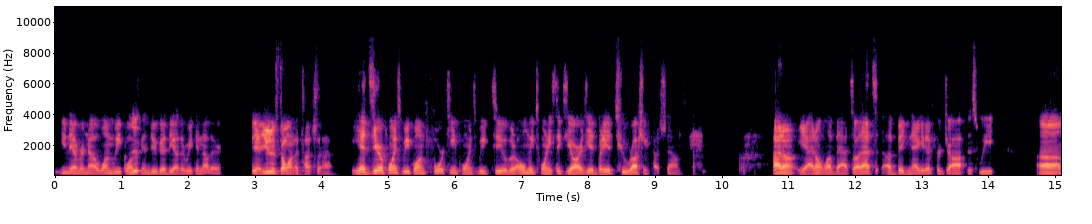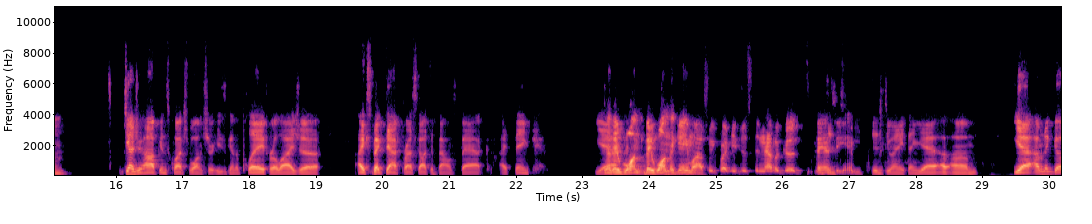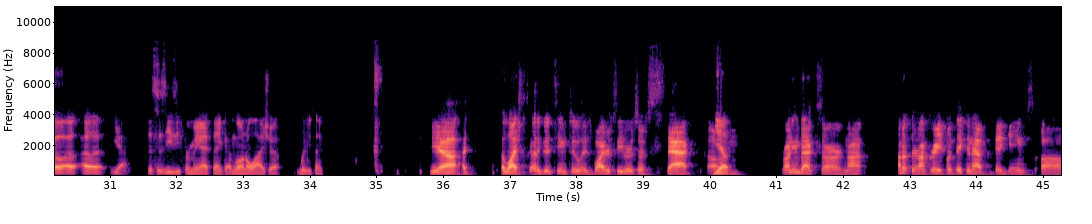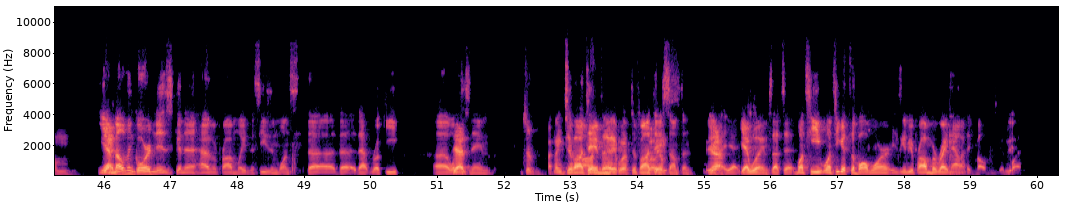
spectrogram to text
you never know. One week one's going to do good, the other week another. Yeah, you just don't want to touch that. He had zero points week one, 14 points week two, but only 26 yards. He had, but he had two rushing touchdowns. I don't, yeah, I don't love that. So that's a big negative for Joff this week. Um, DeAndre Hopkins questionable. I'm sure he's going to play for Elijah. I expect Dak Prescott to bounce back. I think, yeah, Yeah, they won. They won the game last week, but he just didn't have a good didn't, game. he didn't do anything. Yeah. uh, Um, yeah, I'm gonna go. Uh, uh, yeah, this is easy for me. I think I'm going Elijah. What do you think? Yeah, I, Elijah's got a good team too. His wide receivers are stacked. Um, Yep. Running backs are not. I don't, they're not great, but they can have big games. Um, Yeah, Yeah. Melvin Gordon is gonna have a problem late in the season once the the that rookie, uh, what's Yeah. his name, I think Javonte Wi- Devontae something. Yeah. yeah, yeah, yeah, Williams. That's it. Once he once he gets the ball more, he's gonna be a problem. But right now, I think Melvin's gonna play.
